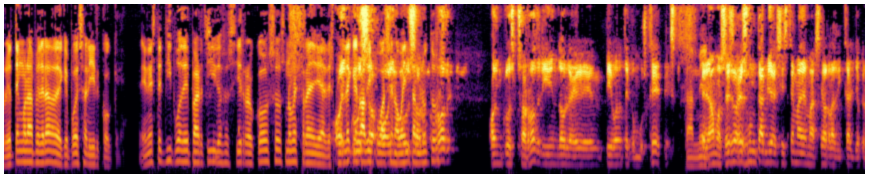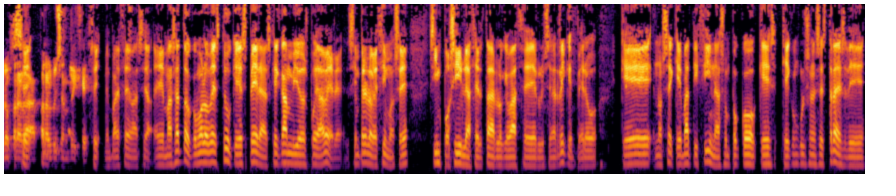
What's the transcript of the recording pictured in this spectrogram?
pero yo tengo la pedrada de que puede salir Coque. En este tipo de partidos así rocosos, no me extrañaría. Después de que Gaby jugase 90 minutos o incluso Rodri un doble pivote con Busquets. Pero vamos, eso es un cambio de sistema demasiado radical, yo creo, para, para Luis Enrique. Sí, me parece demasiado. Eh, Masato, ¿cómo lo ves tú? ¿Qué esperas? ¿Qué cambios puede haber? Eh, siempre lo decimos, ¿eh? Es imposible acertar lo que va a hacer Luis Enrique, pero ¿qué, no sé, qué vaticinas, un poco, qué, qué conclusiones extraes de,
